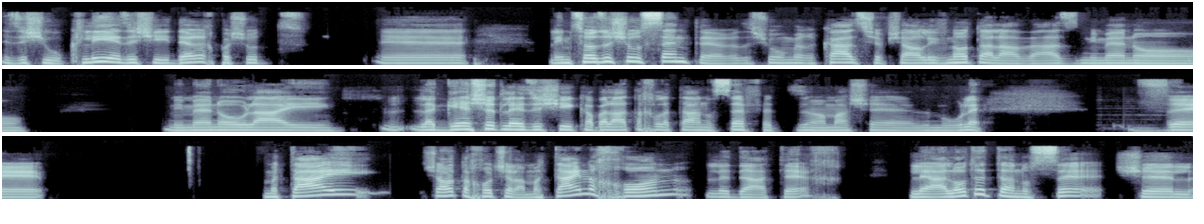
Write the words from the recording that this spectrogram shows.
איזשהו כלי, איזושהי דרך פשוט אה, למצוא איזשהו center, איזשהו מרכז שאפשר לבנות עליו, ואז ממנו, ממנו אולי לגשת לאיזושהי קבלת החלטה נוספת, זה ממש, אה, זה מעולה. ומתי, אפשר אותך עוד שאלה, מתי נכון לדעתך להעלות את הנושא של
